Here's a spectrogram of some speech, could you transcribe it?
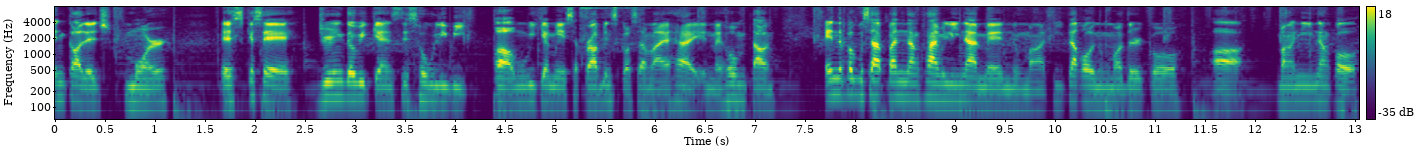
in college more is kasi during the weekends, this Holy Week, uh, umuwi kami sa province ko, sa high, in my hometown. And napag-usapan ng family namin, nung mga tita ko, nung mother ko, uh, mga ninang ko,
